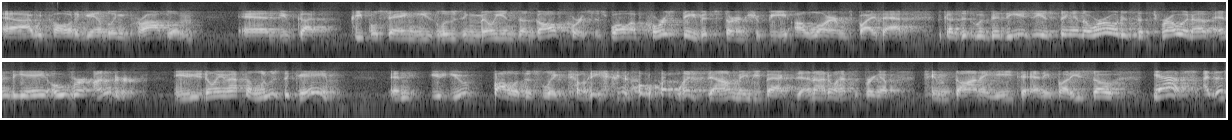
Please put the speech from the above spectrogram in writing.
Uh, I would call it a gambling problem. And you've got people saying he's losing millions on golf courses. Well, of course, David Stern should be alarmed by that because it would be the easiest thing in the world is to throw an NBA over under. You don't even have to lose the game. And you, you follow this league, Tony. You know what went down maybe back then. I don't have to bring up Tim Donaghy to anybody. So, yes, this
